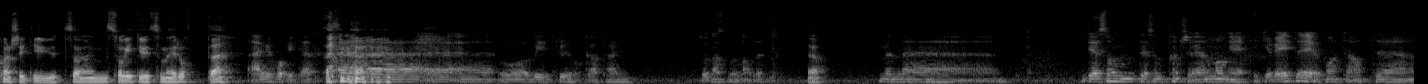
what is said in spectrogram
kanskje ikke ut så han så ikke ut som en rotte? Nei, vi håper ikke det. eh, og vi tror nok at han så ganske normal ut. Ja. Men eh, det, som, det, som, kanskje mange ikke vet, er jo på en måte at eh,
